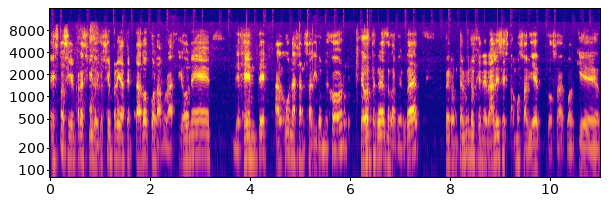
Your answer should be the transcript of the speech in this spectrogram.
esto siempre ha sido, yo siempre he aceptado colaboraciones de gente, algunas han salido mejor que otras, la verdad, pero en términos generales estamos abiertos a cualquier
